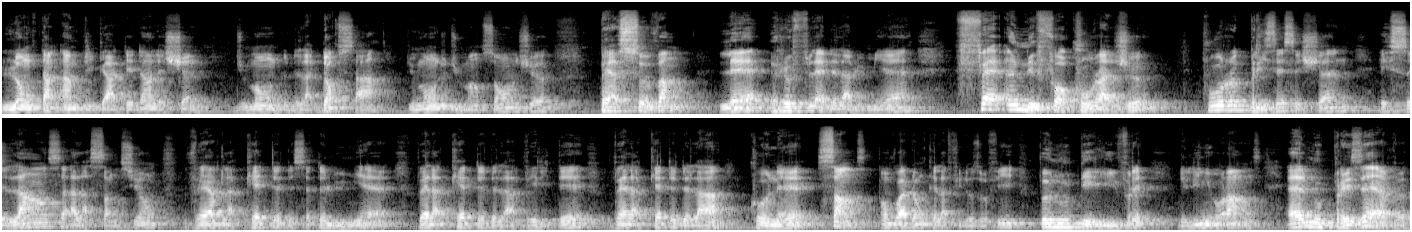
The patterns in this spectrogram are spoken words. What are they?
longtemps embrigadé dans les chaînes du monde de la dorsa, du monde du mensonge, percevant les reflets de la lumière, fait un effort courageux pour briser ces chaînes et se lance à l'ascension vers la quête de cette lumière, vers la quête de la vérité, vers la quête de la connaissance. On voit donc que la philosophie peut nous délivrer de l'ignorance. Elle nous préserve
